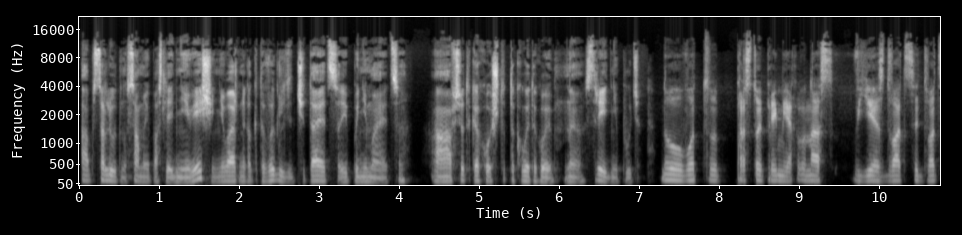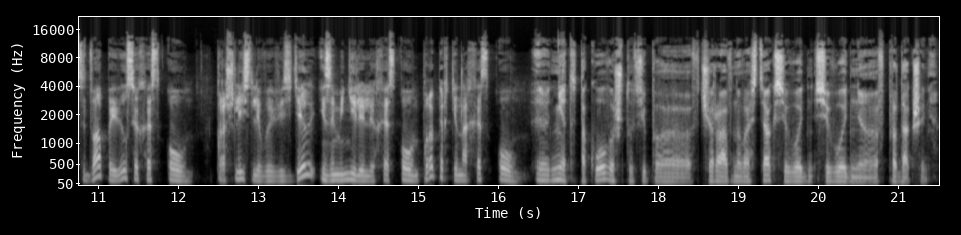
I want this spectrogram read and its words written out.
абсолютно самые последние вещи, неважно, как это выглядит, читается и понимается, а все-таки что-то такой такой да, средний путь. Ну, вот простой пример. У нас в ES 2022 появился has own. Прошлись ли вы везде и заменили ли has own property на has own? Э, нет такого, что типа вчера в новостях, сегодня, сегодня в продакшене.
